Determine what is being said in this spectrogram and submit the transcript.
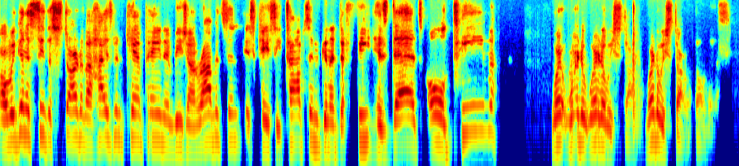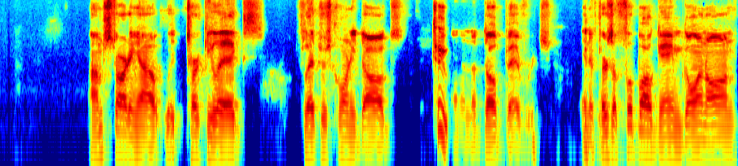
Are we going to see the start of a Heisman campaign in Bijan Robinson? Is Casey Thompson going to defeat his dad's old team? Where, where, do, where do we start? Where do we start with all this? I'm starting out with turkey legs, Fletcher's corny dogs, two, and an adult beverage. And if there's a football game going on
